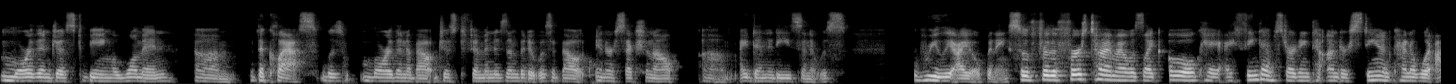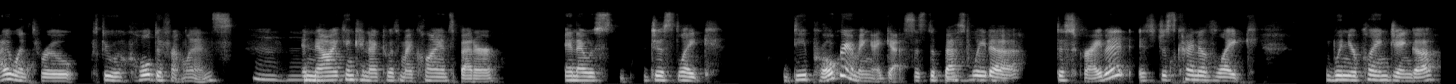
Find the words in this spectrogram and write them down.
more than just being a woman um, the class was more than about just feminism, but it was about intersectional um, identities, and it was really eye opening. So for the first time, I was like, oh, okay, I think I'm starting to understand kind of what I went through through a whole different lens. Mm-hmm. And now I can connect with my clients better. And I was just like deprogramming, I guess is the best mm-hmm. way to describe it. It's just kind of like when you're playing Jenga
